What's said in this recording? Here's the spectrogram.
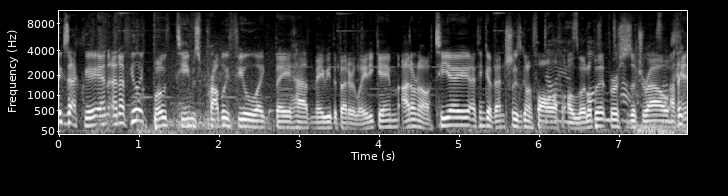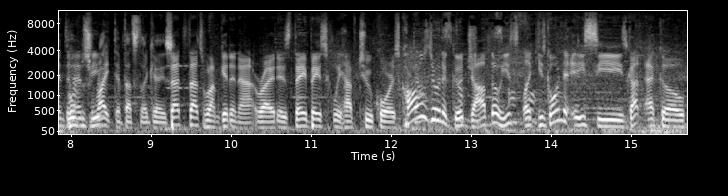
Exactly, and, and I feel like both teams probably feel like they have maybe the better lady game. I don't know. TA, I think eventually is going to fall off a little bit versus a tower Drow I think and an Boom's NP. right if that's the case. That's that's what I'm getting at, right? Is they basically have two cores. Karl's doing a good job though. He's like he's going to AC. He's got Echo.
